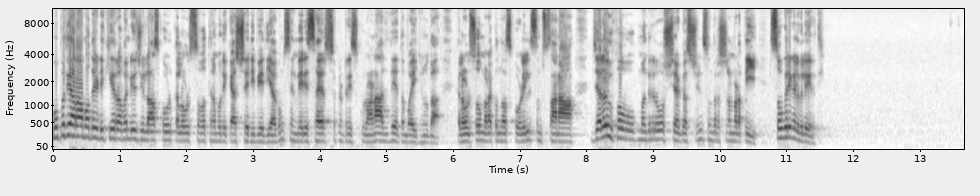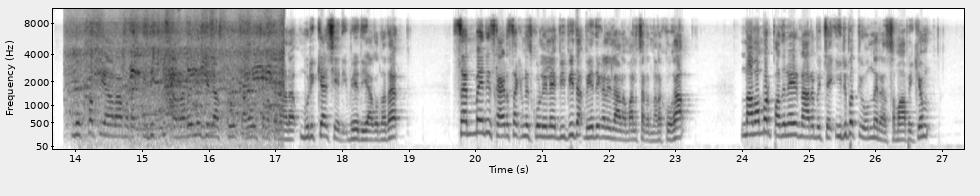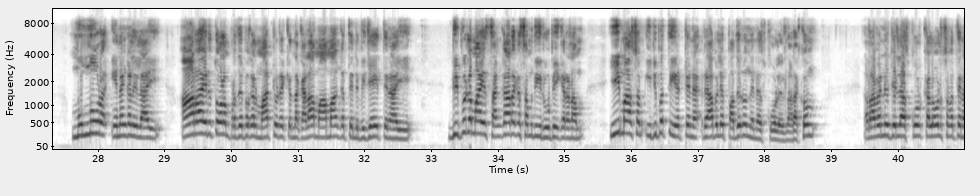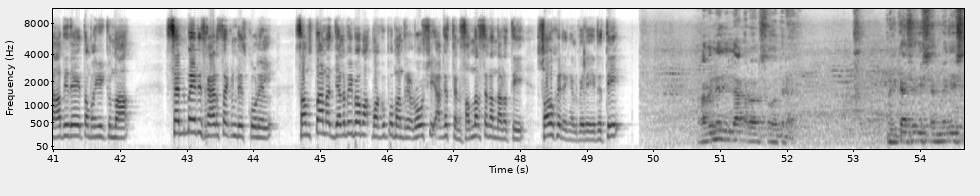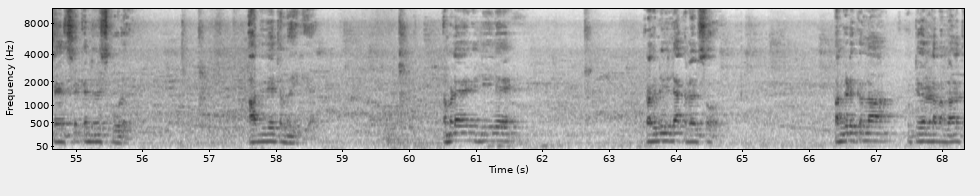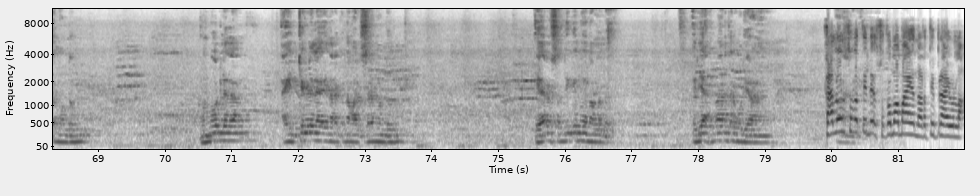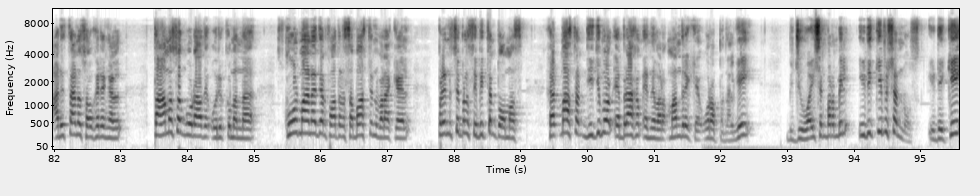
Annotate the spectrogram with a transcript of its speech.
മുപ്പത്തിയാറാമത് Idukki revenue ജില്ലാ school കലോത്സവത്തിന് മുരിക്കാശ്ശേരി വേദിയാകും. സെന്റ് മേരീസ് ഹയർ സെക്കൻഡറി സ്കൂളാണ് ആതിഥേയത്വം വഹിക്കുന്നത്. കലോത്സവം നടക്കുന്ന സ്കൂളിൽ സംസ്ഥാന ജലവിഭവ വകുപ്പ് മന്ത്രി റോഷി അഗസ്റ്റിൻ സന്ദർശനം നടത്തി സൗകര്യങ്ങൾ വിലയിരുത്തി. മുപ്പത്തിയാറാമത് ഇടുക്കി റവന്യൂ ജില്ലാ സ്കൂൾ കലോത്സവത്തിനാണ് മുരിക്കാശ്ശേരി വേദിയാകുന്നത്. സെന്റ് മേരീസ് ഹയർ സെക്കൻഡറി സ്കൂളിലെ വിവിധ വേദികളിലാണ് മത്സരം നടക്കുക. നവംബർ പതിനേഴിന് ആരംഭിച്ച് ഇരുപത്തിയൊന്നിന് സമാപിക്കും. മുന്നൂറ് ഇനങ്ങളിലായി ആറായിരത്തോളം പ്രതിഭകൾ മാറ്റുരയ്ക്കുന്ന കലാമാമാങ്കത്തിന്റെ വിജയത്തിനായി വിപുലമായ സംഘാടക സമിതി രൂപീകരണം ഈ മാസം ഇരുപത്തിയെട്ടിന് രാവിലെ പതിനൊന്നിന് സ്കൂളിൽ നടക്കും. റവന്യൂ ജില്ലാ സ്കൂൾ കലോത്സവത്തിന് ആതിഥേയത്വം വഹിക്കുന്ന സെന്റ് മേരീസ് ഹയർ സെക്കൻഡറി സ്കൂളിൽ സംസ്ഥാന ജലവിഭവ വകുപ്പ് മന്ത്രി റോഷി അഗസ്റ്റൻ സന്ദർശനം നടത്തി സൗകര്യങ്ങൾ വിലയിരുത്തി. റവന്യൂ ജില്ലാ കലോത്സവത്തിന് Murickassery saint Mary's higher secondary school ആതിഥേയത്വം വഹിക്കുക. നമ്മുടെ ഇന്ത്യയിലെ റവന്യൂ ജില്ലാ കലോത്സവം പങ്കെടുക്കുന്ന കുട്ടികളുടെ പങ്കാളിത്തം കൊണ്ടും മുന്നൂറിലധികം ഐറ്റങ്ങളിലായി നടക്കുന്ന മത്സരം കൊണ്ടും ഏറെ ശ്രദ്ധിക്കുന്നു എന്നുള്ളത് വലിയ അഭിമാനത്തോടു കൂടിയാണ്. കലോത്സവത്തിന്റെ സുഗമമായ നടത്തിപ്പിനായുള്ള അടിസ്ഥാന സൗകര്യങ്ങൾ താമസം കൂടാതെ ഒരുക്കുമെന്ന് school manager father Sebastian Vadakkel principal Sibichan Thomas headmaster Jijumol Ebrahim എന്നിവർ മന്ത്രിക്ക് ഉറപ്പ് നൽകി. Biju Vaishan Parambil Idukki vision news Idukki.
